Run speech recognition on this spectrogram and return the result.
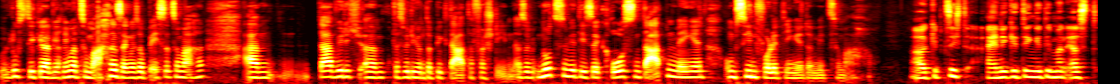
lustiger, wie auch immer zu machen, sagen wir so, besser zu machen. Ähm, da würde ich, ähm, das würde ich unter Big Data verstehen. Also nutzen wir diese großen Datenmengen, um sinnvolle Dinge damit zu machen. Gibt es nicht einige Dinge, die man erst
